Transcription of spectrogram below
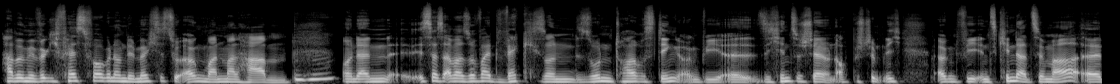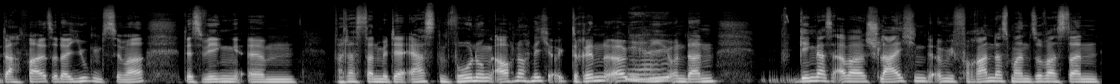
habe mir wirklich fest vorgenommen, den möchtest du irgendwann mal haben. Mhm. Und dann ist das aber so weit weg, so ein, so ein teures Ding irgendwie äh, sich hinzustellen und auch bestimmt nicht irgendwie ins Kinderzimmer äh, damals oder Jugendzimmer. Deswegen ähm, war das dann mit der ersten Wohnung auch noch nicht drin irgendwie. Ja. Und dann ging das aber schleichend irgendwie voran, dass man sowas dann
